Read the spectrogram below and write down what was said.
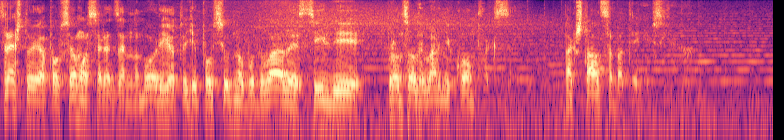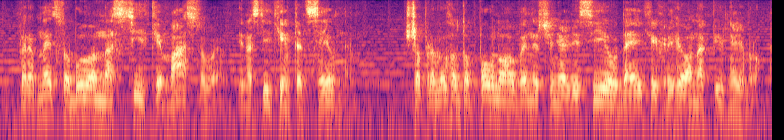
Зрештою, по всьому Середземномор'ю тоді повсюдно будували цілі бронзоливарні комплекси, на кшталт Сабатинівських. Виробництво було настільки масовим і настільки інтенсивним, що привело до повного винищення лісів в деяких регіонах півдня Європи.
